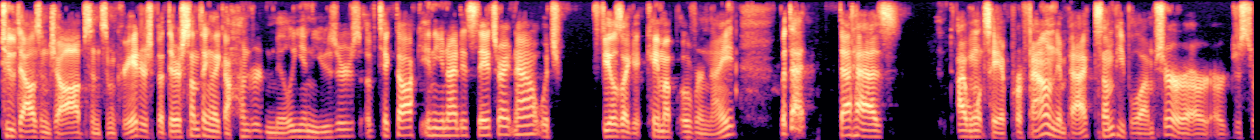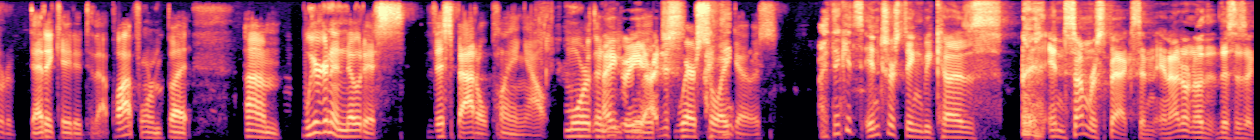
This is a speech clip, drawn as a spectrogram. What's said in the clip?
2,000 jobs and some creators, but there's something like 100 million users of TikTok in the United States right now, which feels like it came up overnight. But that that has, I won't say a profound impact. Some people, I'm sure, are, are just sort of dedicated to that platform. But um, we're going to notice this battle playing out more than I agree. Where, I just where soy think, goes. I think it's interesting because in some respects, and, and I don't know that this is a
